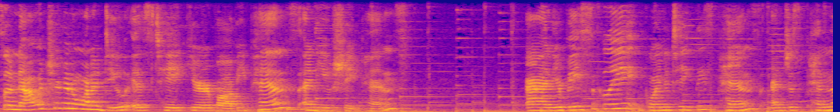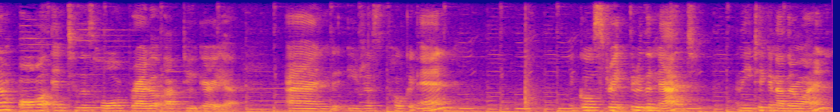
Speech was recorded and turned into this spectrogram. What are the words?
So now what you're gonna wanna do is take your bobby pins and U-shape pins. And you're basically going to take these pins and just pin them all into this whole bridal updo area. And you just poke it in. It goes straight through the net. And then you take another one.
